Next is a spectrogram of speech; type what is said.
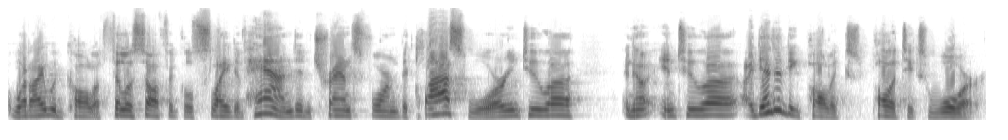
what I would call a philosophical sleight of hand and transformed the class war into a, you know, into a identity politics politics war.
